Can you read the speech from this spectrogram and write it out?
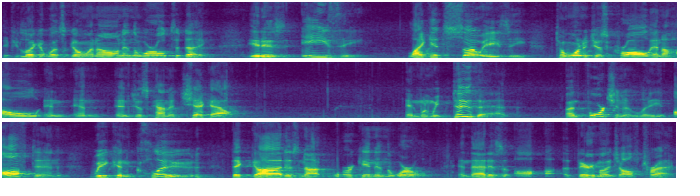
if you look at what's going on in the world today, it is easy, like it's so easy, to want to just crawl in a hole and, and, and just kind of check out. And when we do that, unfortunately, often we conclude that God is not working in the world. And that is very much off track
